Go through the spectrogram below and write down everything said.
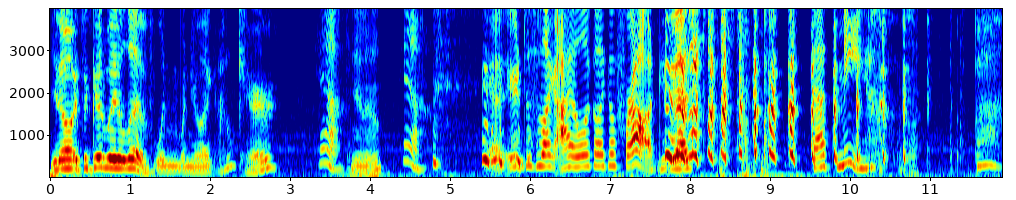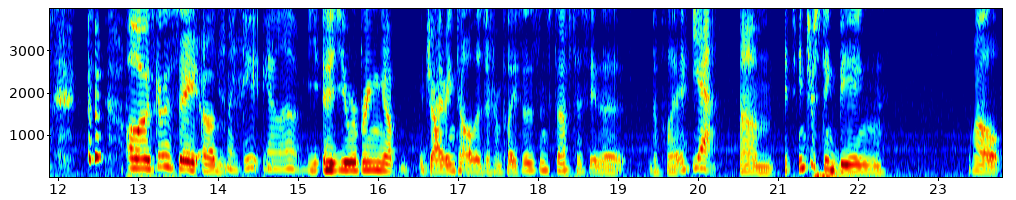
You know, it's a good way to live when when you're like, I don't care. Yeah, You know. Yeah, yeah. You're just like I look like a frog. That's, that's me. Oh, I was gonna say, um, He's my dude. Yeah, I love him. you, you were bringing up driving to all those different places and stuff to see the the play. Yeah, Um, it's interesting being, well,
